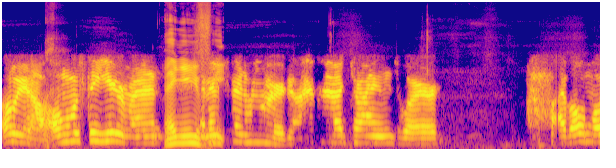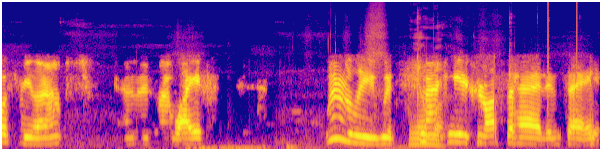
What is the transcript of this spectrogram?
Oh yeah, almost a year, man. And you, And it's been hard. I've had times where I've almost relapsed, and then my wife literally would Yeah, smack me across the head and say,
